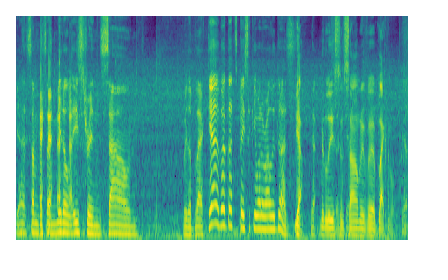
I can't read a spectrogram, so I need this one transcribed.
Yeah, some some Middle Eastern sound with a black. Yeah, but that's basically what Aralu does. Yeah, Yeah. Middle Eastern yeah. sound with uh, black metal. Yep.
